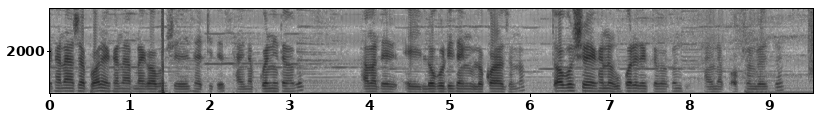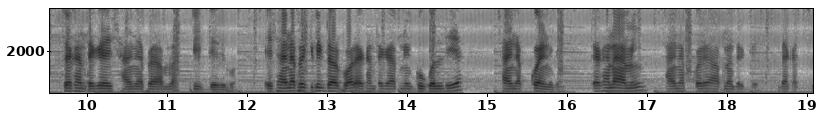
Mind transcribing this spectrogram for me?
এখানে আসার পর এখানে আপনাকে অবশ্যই এই সাইটটিতে সাইন আপ করে নিতে হবে। আমাদের এই লোগো ডিজাইনগুলো করার জন্য। তো অবশ্যই এখানে উপরে দেখতে পাবেন যে সাইন আপ অপশন রয়েছে। তো এখান থেকে এই সাইন আপে আমরা ক্লিক দিয়ে দেবো। এই সাইন আপে ক্লিক দেওয়ার পর এখান থেকে আপনি গুগল দিয়ে সাইন আপ করে নেবেন। তো এখানে আমি সাইন আপ করে আপনাদেরকে দেখাচ্ছি।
